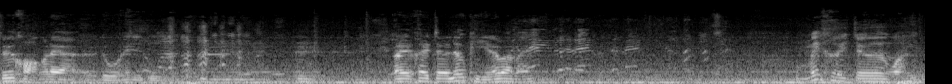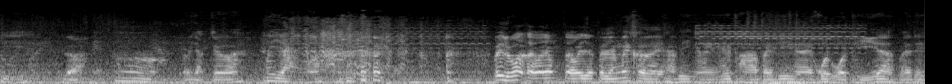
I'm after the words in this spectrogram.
ซื้อของอะไรอะเออดูให้ดีๆอืมเคยเคยเจอเรื่องผีแล้วป่ะไหมผมไม่เคยเจอว่ะพี่ตี เหรอเออเราอยากเจอไหมไม่อยากว่ะไม่รู้อะแต่ว่ายังแต่ว่ายังแต่ยังไม่เคยครับนี่ไงให้พาไปนี่ไงคนอวดผีอะไปดิ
